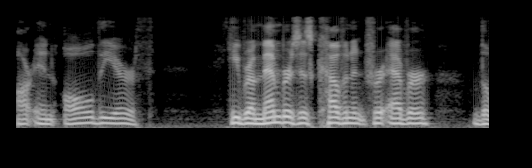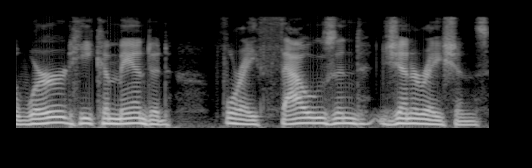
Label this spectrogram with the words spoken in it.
are in all the earth. He remembers his covenant forever, the word he commanded for a thousand generations.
